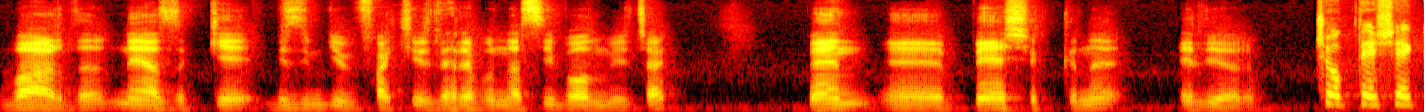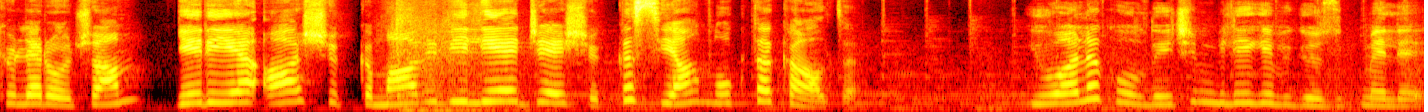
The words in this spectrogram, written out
vardır. Ne yazık ki bizim gibi fakirlere bu nasip olmayacak. Ben e, B şıkkını eliyorum. Çok teşekkürler hocam. Geriye A şıkkı mavi bilye, C şıkkı siyah nokta kaldı. Yuvarlak olduğu için bilye gibi gözükmeli.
